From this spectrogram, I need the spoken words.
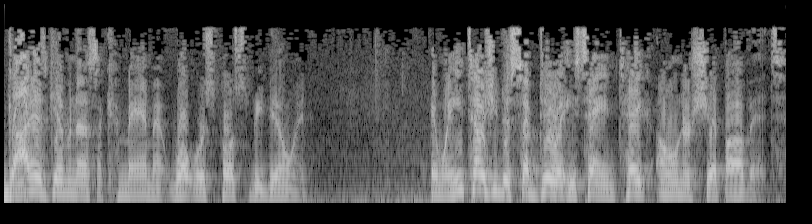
God has given us a commandment what we're supposed to be doing. And when he tells you to subdue it, he's saying take ownership of it.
